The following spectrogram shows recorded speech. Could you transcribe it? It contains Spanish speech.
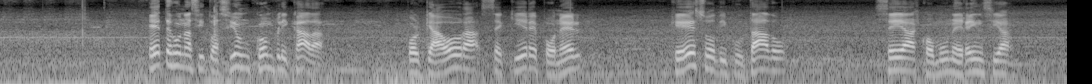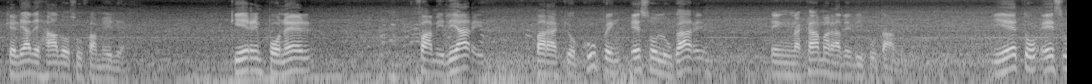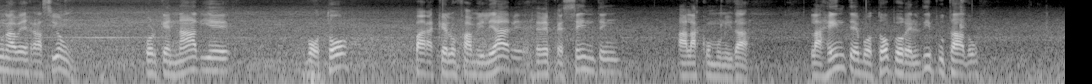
Esta es una situación complicada porque ahora se quiere poner que esos diputados sea como una herencia que le ha dejado su familia. Quieren poner familiares para que ocupen esos lugares en la Cámara de Diputados. Y esto es una aberración porque nadie votó para que los familiares representen a la comunidad. La gente votó por el diputado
